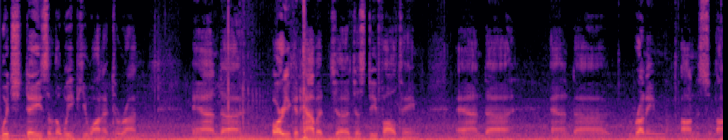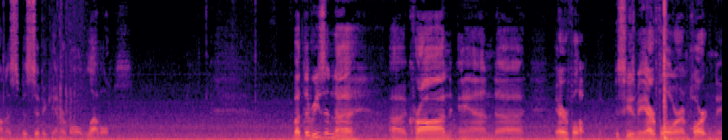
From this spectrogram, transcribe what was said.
which days of the week you want it to run. And uh, or you can have it uh, just defaulting and uh, and uh, running on on a specific interval level. But the reason uh, cron and airflow, excuse me, airflow are important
